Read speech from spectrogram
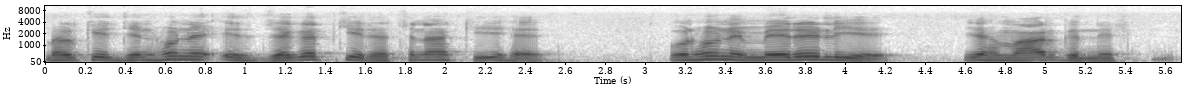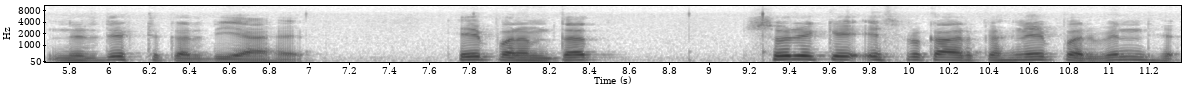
बल्कि जिन्होंने इस जगत की रचना की है, उन्होंने मेरे लिए यह मार्ग निर्दिष्ट कर दिया है। हे परम तत् सूर्य के इस प्रकार कहने पर विंध्य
